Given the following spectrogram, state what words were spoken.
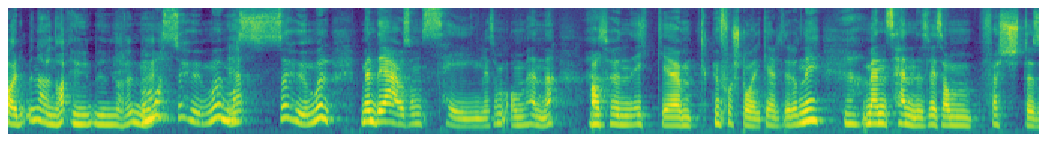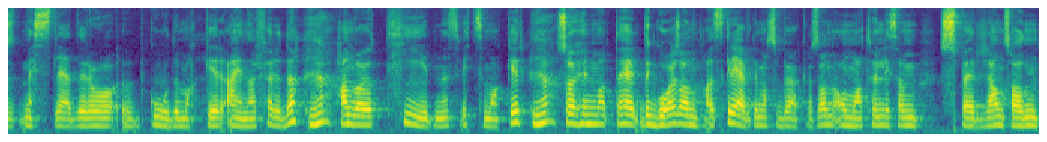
Har, men hun har, hun, har humor. Masse humor. masse humor. Men det er jo sånn saying liksom, om henne. At hun ikke Hun forstår ikke helt ironi. Mens hennes liksom, første nestleder og gode makker Einar Førde, Ja. han var jo tidenes vitsemaker. Ja. Så hun måtte helt, det går sånn, har skrevet i masse bøker og sånn, om at hun liksom spør han sånn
